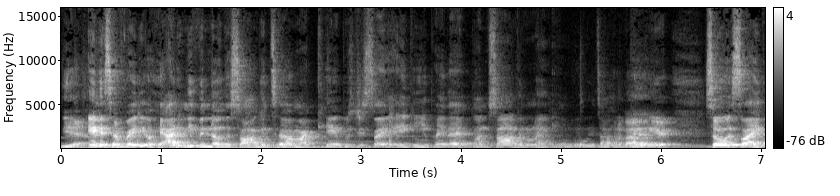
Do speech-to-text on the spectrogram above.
Yeah. and it's a radio hit. I didn't even know the song until my kid was just like, "Hey, can you play that one song?" And I'm like, "What are we talking about Yeah. here?" So it's like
